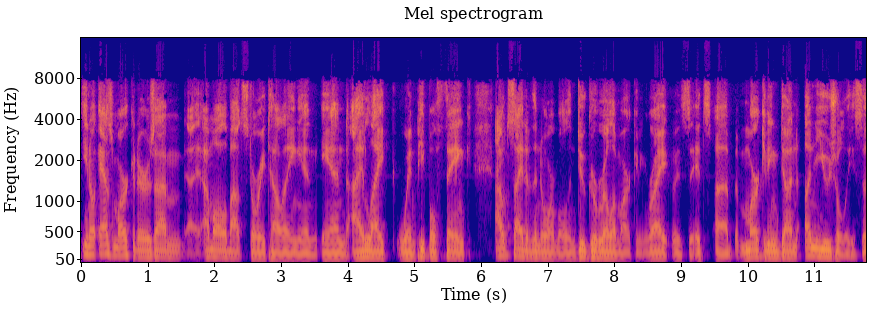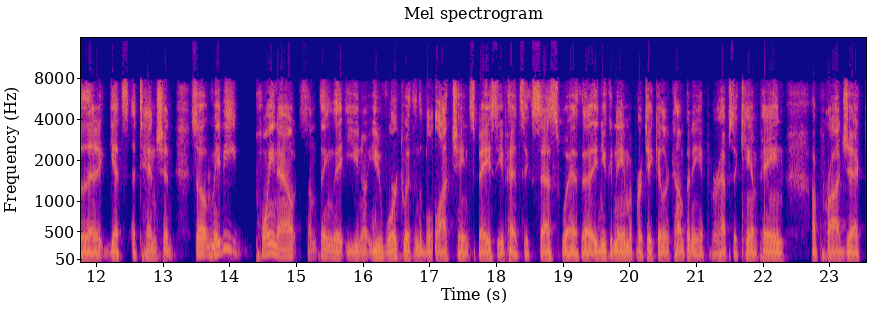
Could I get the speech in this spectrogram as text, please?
you know as marketers i'm i'm all about storytelling and and i like when people think outside of the normal and do guerrilla marketing right? It's it's uh, marketing done unusually so that it gets attention. So mm-hmm. maybe point out something that you know you've worked with in the blockchain space you've had success with uh, and you can name a particular company perhaps a campaign a project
